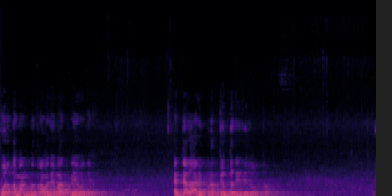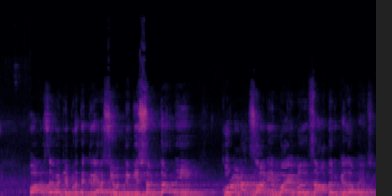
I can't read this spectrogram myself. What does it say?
वर्तमानपत्रामध्ये बातम्या होत्या आणि त्याला आम्ही प्रत्युत्तरही दिलं होतं. पवार साहेबांची प्रतिक्रिया अशी होती की सरकारने कुराणाचा आणि बायबलचा आदर केला पाहिजे.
